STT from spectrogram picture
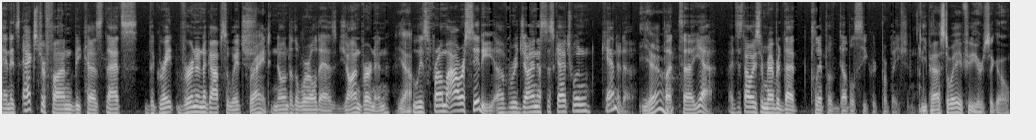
And it's extra fun because that's the great Vernon Agopsowicz, right. known to the world as John Vernon, yeah. who is from our city of Regina, Saskatchewan, Canada. Yeah. But uh, yeah, I just always remembered that clip of double secret probation. He passed away a few years ago.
